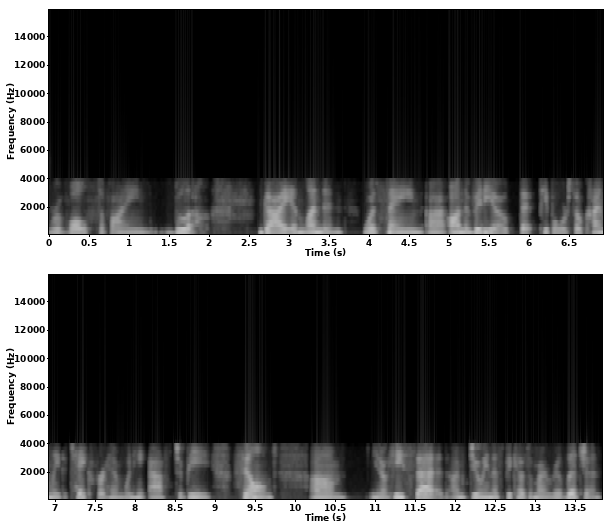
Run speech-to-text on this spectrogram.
revulsifying, blech, guy in London was saying uh, on the video that people were so kindly to take for him when he asked to be filmed. Um, you know, he said, "I'm doing this because of my religion."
